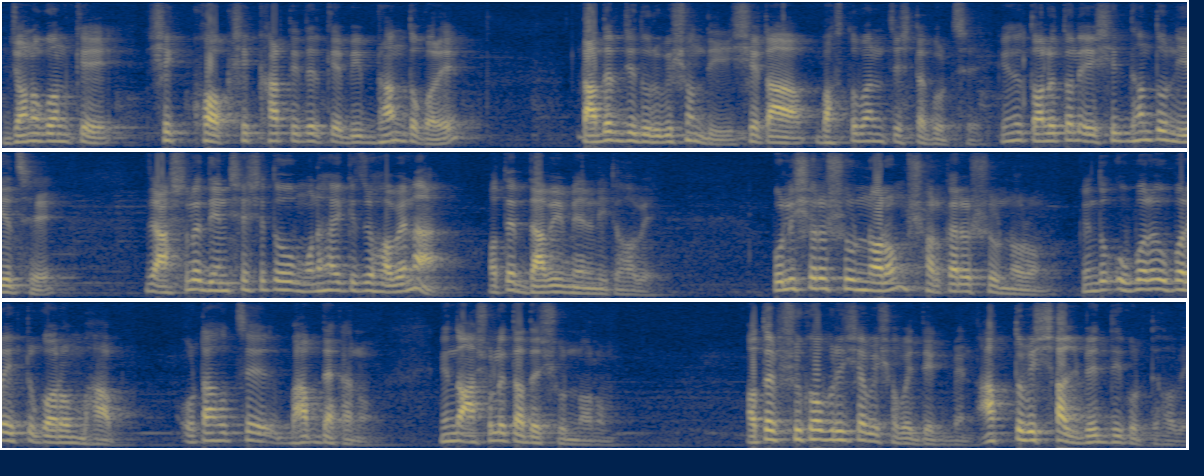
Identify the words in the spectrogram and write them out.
জনগণকে শিক্ষক, শিক্ষার্থীদেরকে বিভ্রান্ত করে, তাদের যে দুর্বিসন্ধি, সেটা বাস্তবায়নের চেষ্টা করছে। কিন্তু তলে তলে এই সিদ্ধান্ত নিয়েছে যে আসলে দিন শেষে তো মনে হয় কিছু হবে না, অতএব দাবি মেনে নিতে হবে। পুলিশেরও সুর নরম, সরকারের সুর নরম, কিন্তু উপরে উপরে একটু গরম ভাব, ওটা হচ্ছে ভাব দেখানো। কিন্তু আসলে তাদের সুর নরম। অতএব সুখবর হিসাবে সবাই দেখবেন। আত্মবিশ্বাস বৃদ্ধি করতে হবে।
